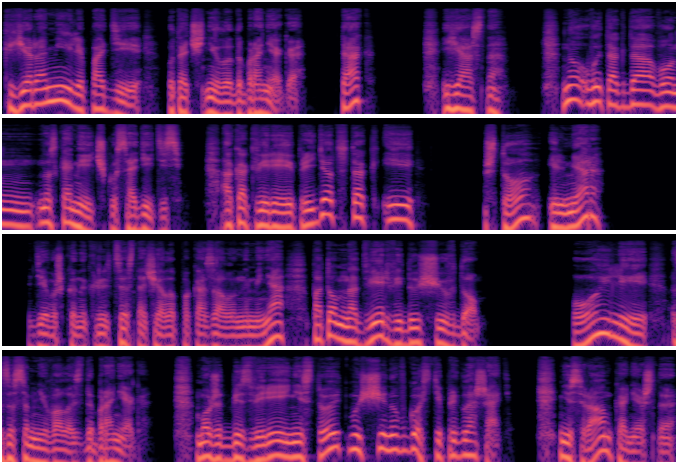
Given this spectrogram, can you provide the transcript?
«К Ярамиле поди», — уточнила Добронега. Так? Ясно. Ну, вы тогда вон на скамеечку садитесь. А как Верея придет, так и... Что, Ильмера? Девушка на крыльце сначала показала на меня, потом на дверь, ведущую в дом. «Ой ли!» — засомневалась Добронега. Может, без зверей не стоит мужчину в гости приглашать? Не срам, конечно,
